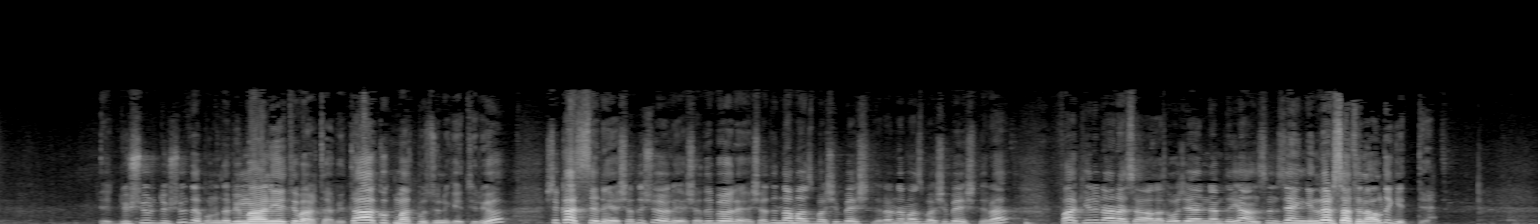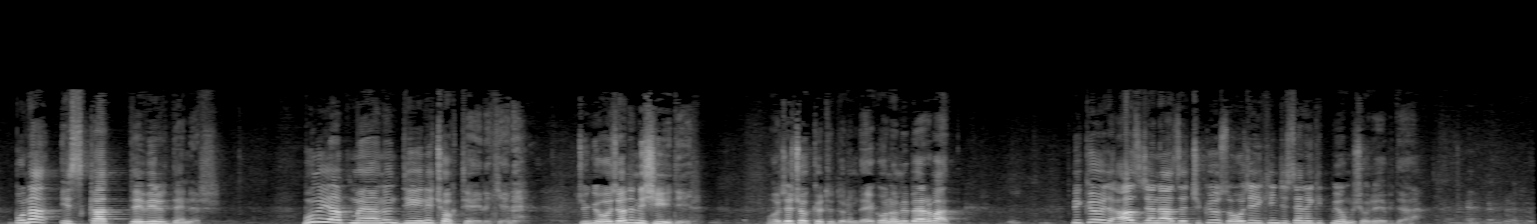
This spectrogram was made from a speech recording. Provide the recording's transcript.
E düşür düşür de bunun da bir maliyeti var tabi. Tahakkuk makbuzunu getiriyor. İşte kaç sene yaşadı, şöyle yaşadı, böyle yaşadı. Namaz başı 5 lira, namaz başı 5 lira. Fakirin anası ağladı. O cehennemde yansın. Zenginler satın aldı gitti. Buna iskat devir denir. Bunu yapmayanın dini çok tehlikeli. Çünkü hocanın işi iyi değil. Hoca çok kötü durumda. Ekonomi berbat. Bir köyde az cenaze çıkıyorsa hoca ikinci sene gitmiyormuş oraya bir daha.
